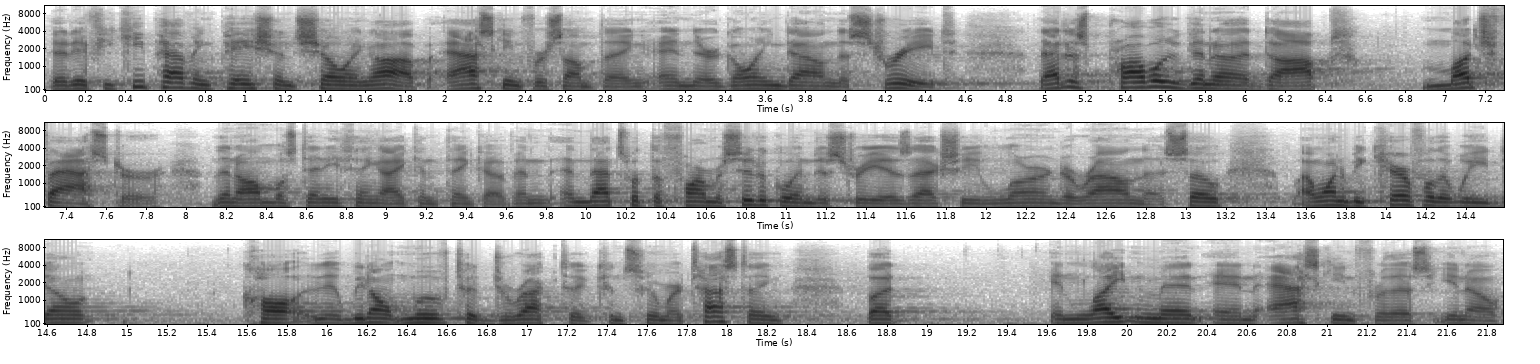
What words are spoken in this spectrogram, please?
that if you keep having patients showing up, asking for something, and they're going down the street, that is probably going to adopt much faster than almost anything I can think of. And, and that's what the pharmaceutical industry has actually learned around this. So I want to be careful that we don't call, we don't move to direct-to-consumer testing, but enlightenment and asking for this, you know,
